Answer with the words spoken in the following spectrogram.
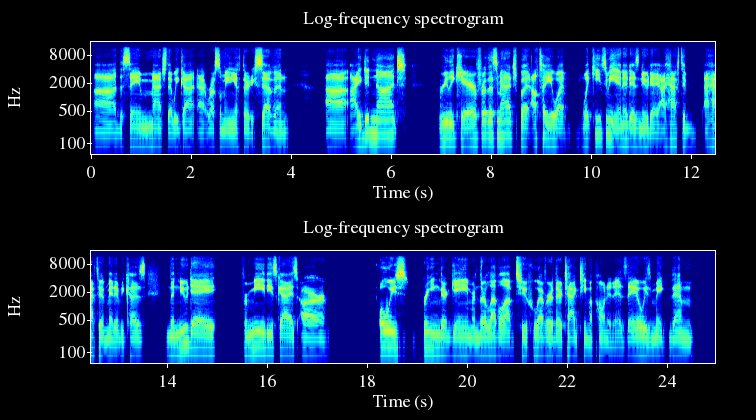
Uh, the same match that we got at WrestleMania 37. Uh, I did not really care for this match, but I'll tell you what. What keeps me in it is New Day. I have to, I have to admit it because the New Day, for me, these guys are always bringing their game and their level up to whoever their tag team opponent is. They always make them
